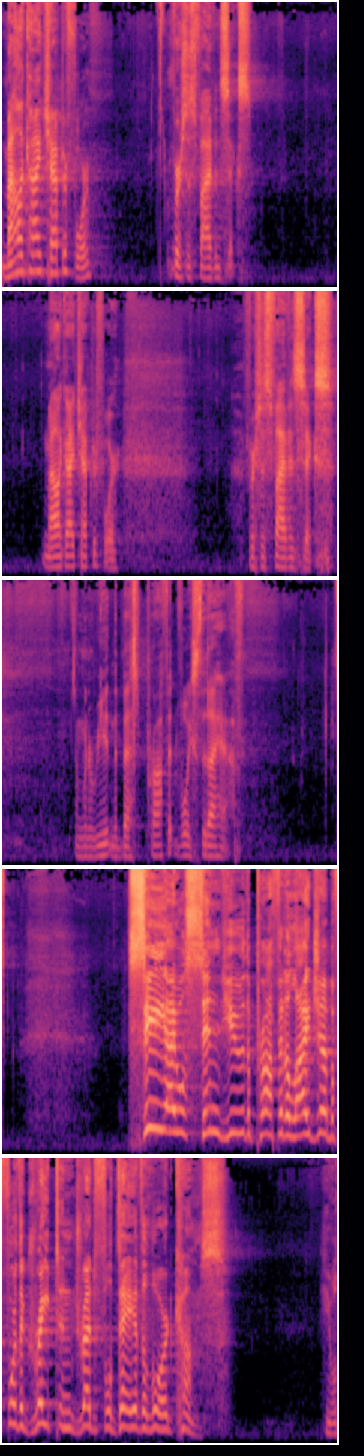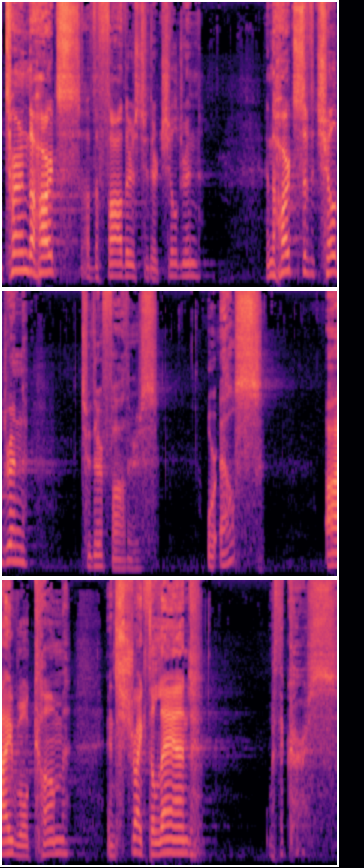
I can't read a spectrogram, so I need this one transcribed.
Malachi chapter 4, verses 5 and 6. Malachi chapter 4, verses 5 and 6. I'm going to read it in the best prophet voice that I have. See, I will send you the prophet Elijah before the great and dreadful day of the Lord comes. He will turn the hearts of the fathers to their children, and the hearts of the children to their fathers. Or else I will come and strike the land with a curse.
